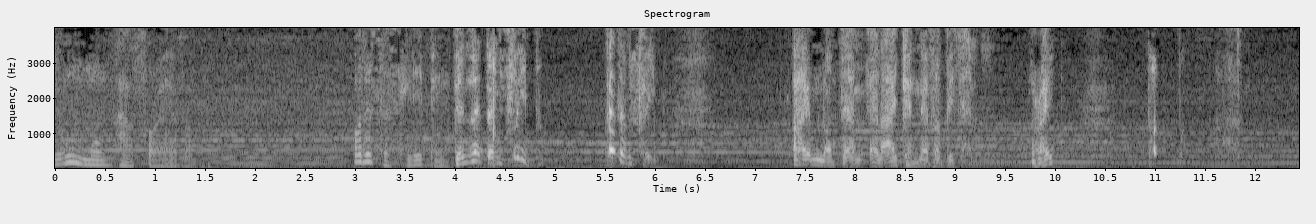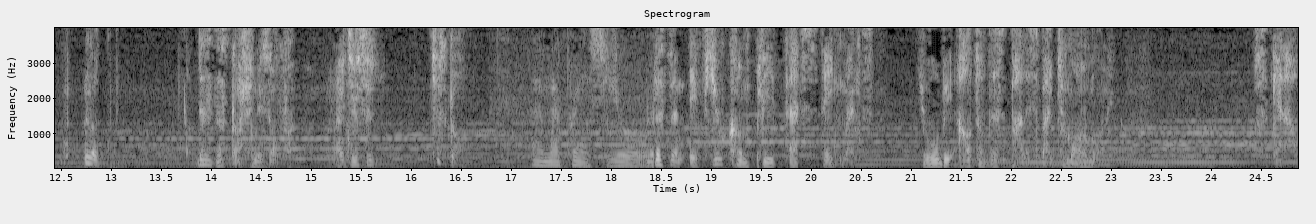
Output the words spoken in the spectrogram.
you won't mourn her forever. Others are sleeping. Then let them sleep. Let them sleep. I am not them and I can never be them. Alright? Look, this discussion is over. Right? Just, just go. Uh, my prince, you... Listen, if you complete that statement, you will be out of this palace by tomorrow morning. Just get out.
